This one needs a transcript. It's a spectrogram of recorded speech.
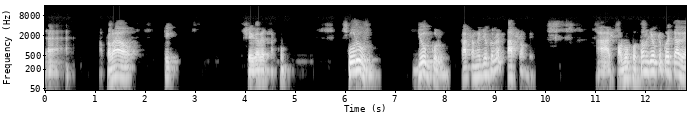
তা আপনারাও ঠিক সেইভাবে থাকুন। করুন, যোগ করুন। কার সঙ্গে যোগ করবেন? তার সঙ্গে। আর সর্বপ্রথম যোগটা করতে হবে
